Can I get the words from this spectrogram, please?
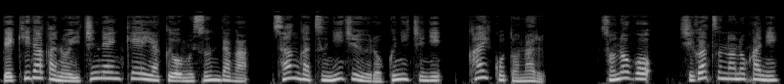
出来高の1年契約を結んだが、3月26日に解雇となる。その後、4月7日に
